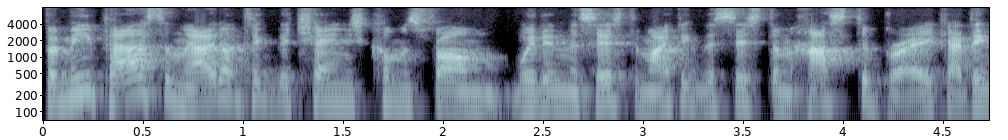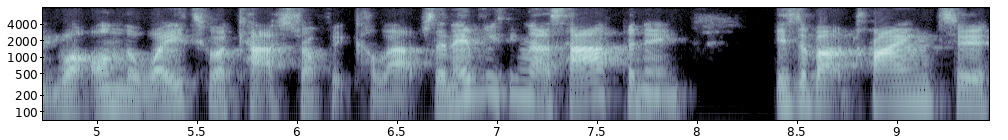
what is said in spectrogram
for me personally, I don't think the change comes from within the system. I think the system has to break. I think we're on the way to a catastrophic collapse. And everything that's happening is about trying to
